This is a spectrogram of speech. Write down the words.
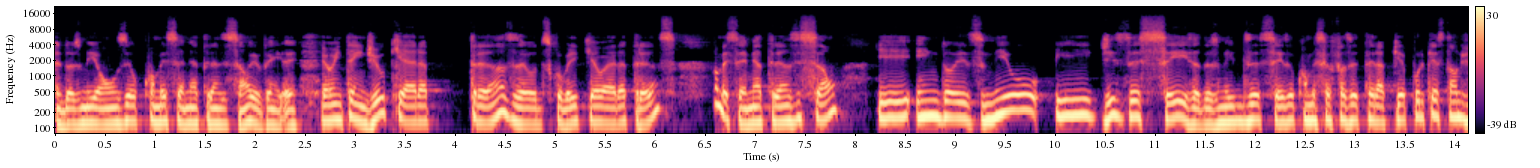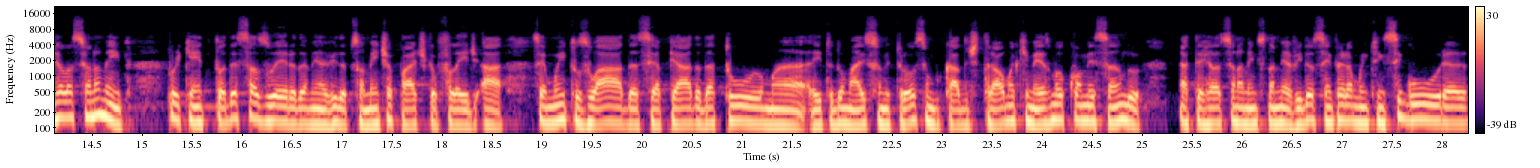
Em 2011 eu comecei a minha transição, eu, eu entendi o que era trans, eu descobri que eu era trans, comecei a minha transição, E em 2016, a 2016, eu comecei a fazer terapia por questão de relacionamento. Porque toda essa zoeira da minha vida, principalmente a parte que eu falei de ah, ser muito zoada, ser a piada da turma e tudo mais, isso me trouxe um bocado de trauma que mesmo eu começando a ter relacionamentos na minha vida, eu sempre era muito insegura,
